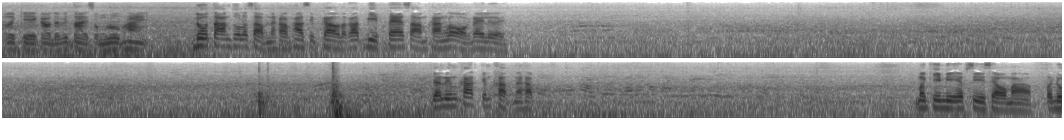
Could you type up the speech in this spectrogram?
โอเคครับเดี๋ยวพี่ต่ายส่งรูปให้ ดูตามโทรศัพท์นะครับ 59 แล้วก็บีบแต่สามครั้งแล้วออกได้เลย อย่าลืมคาดเข็มขัดนะครับ เมื่อกี้มี FC เซลมาไปดู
